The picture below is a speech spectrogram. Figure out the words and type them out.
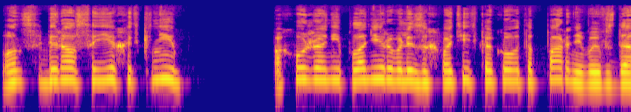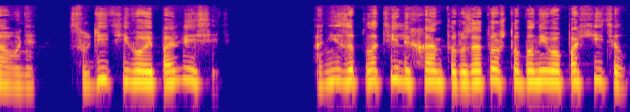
«Он собирался ехать к ним. Похоже, они планировали захватить какого-то парня в Ивсдауне, судить его и повесить. Они заплатили Хантеру за то, чтобы он его похитил.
